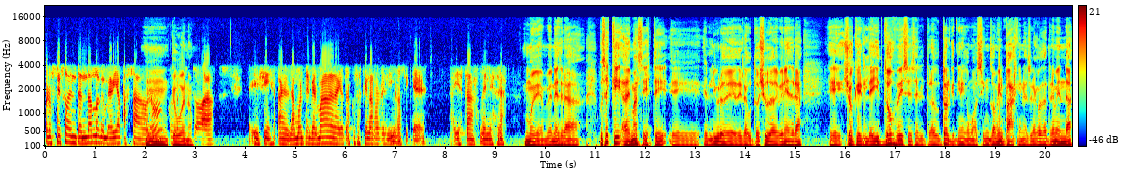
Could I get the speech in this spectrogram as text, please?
proceso de entender lo que me había pasado, ¿no? Mm, qué bueno. Eh, sí, a la muerte de mi hermana y otras cosas que narran el libro, así que ahí está, Benesdra. Muy bien, Benesdra. Pues es que además este, eh, el libro de, la autoayuda de Benesdra, eh, yo que leí dos veces el traductor, que tiene como 5.000 páginas, una cosa tremenda,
